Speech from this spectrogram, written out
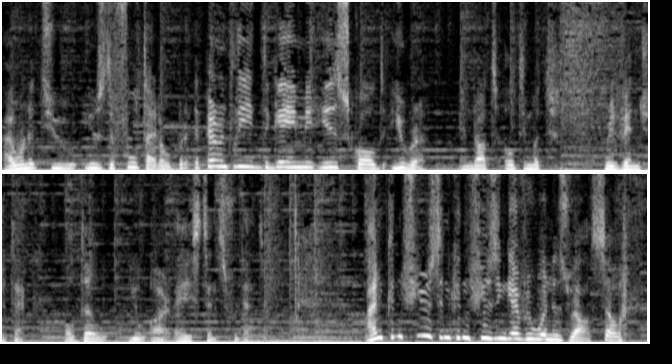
I wanted to use the full title, but apparently the game is called Ura and not Ultimate Revenge Attack, although URA stands for that. I'm confused and confusing everyone as well, so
